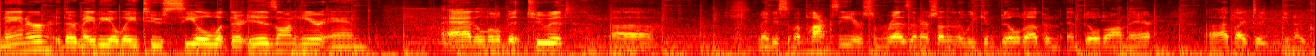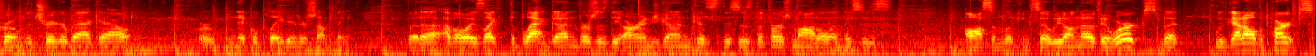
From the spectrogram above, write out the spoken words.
manner. There may be a way to seal what there is on here and add a little bit to it. Uh, maybe some epoxy or some resin or something that we can build up and, and build on there. Uh, I'd like to, you know, chrome the trigger back out or nickel plate it or something. But uh, I've always liked the black gun versus the orange gun because this is the first model and this is awesome looking. So we don't know if it works, but we've got all the parts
